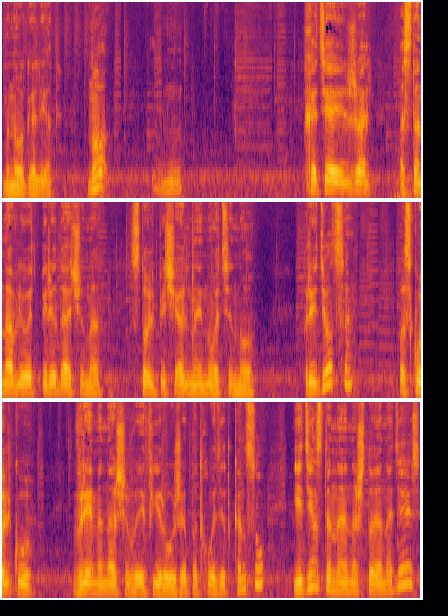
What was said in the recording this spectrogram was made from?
много лет. Но, хотя и жаль останавливать передачу на столь печальной ноте, но придется, поскольку время нашего эфира уже подходит к концу. Единственное, на что я надеюсь,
